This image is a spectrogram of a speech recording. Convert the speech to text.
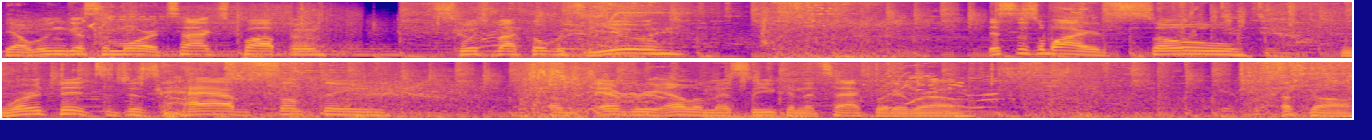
Yeah, we can get some more attacks popping. Switch back over to you. This is why it's so worth it to just have something of every element so you can attack with it, bro. Let's go.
